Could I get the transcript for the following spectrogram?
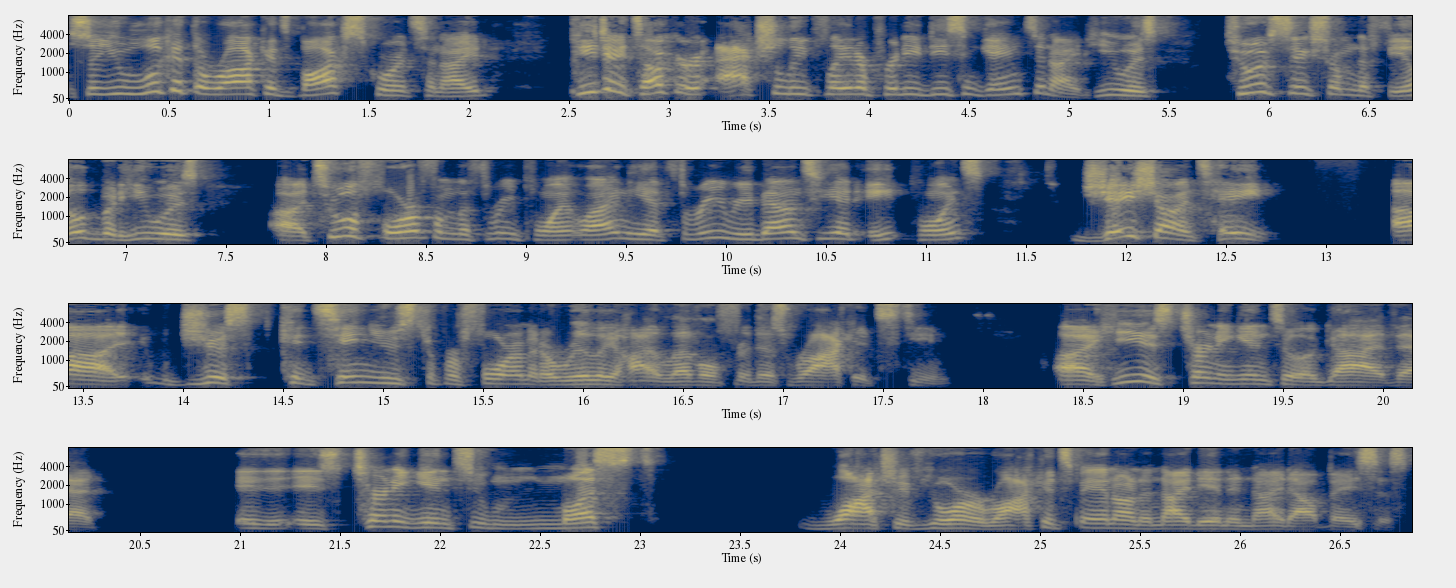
So you look at the Rockets box score tonight. PJ Tucker actually played a pretty decent game tonight. He was two of six from the field, but he was uh, two of four from the three point line. He had three rebounds. He had eight points. Jae'Sean Tate uh, just continues to perform at a really high level for this Rockets team. Uh, he is turning into a guy that is, is turning into must watch if you're a Rockets fan on a night in and night out basis.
